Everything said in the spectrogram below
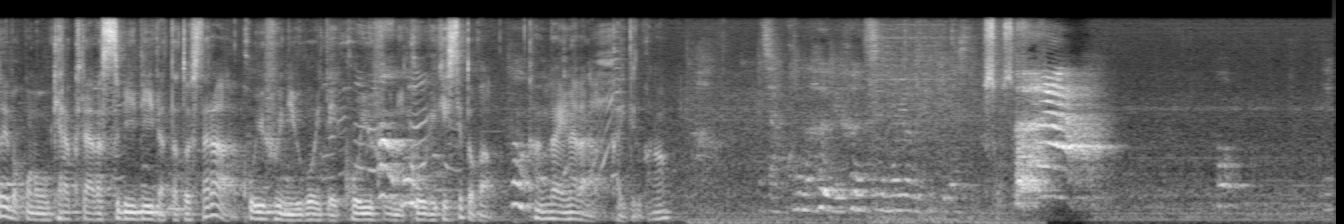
例えばこのキャラクターが 3D だったとしたらこういう風に動いてこういう風に攻撃してとか考えながら書いてるかな？じゃあこんな風に噴水のように吹き出して。そうそうお絵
